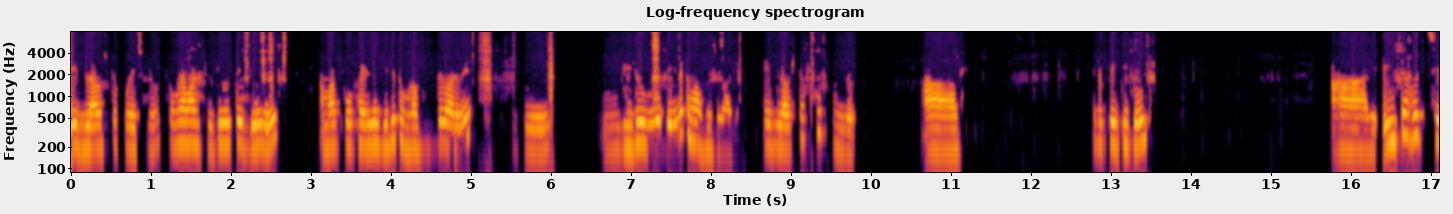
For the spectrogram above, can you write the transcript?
এই ব্লাউজটা পরেছিল। তোমরা আমার ভিডিওতে গেলে আমার প্রোফাইলে গেলে তোমরা বুঝতে পারবে যে ভিডিওগুলো দেখলে তোমরা বুঝতে পারবে। এই ব্লাউজটা খুব সুন্দর। আর এটা পেটিকোট আর এইটা হচ্ছে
